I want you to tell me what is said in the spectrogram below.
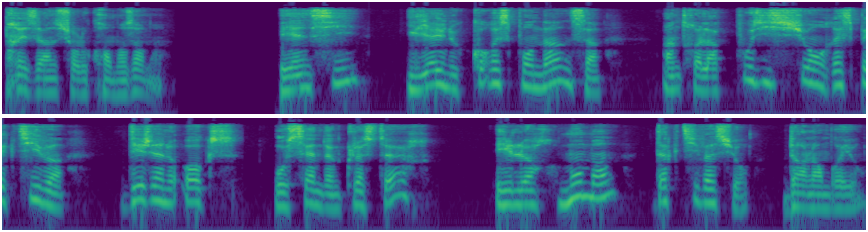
présent sur le chromosome. Et ainsi, il y a une correspondance entre la position respective des gènes OX au sein d'un cluster et leur moment d'activation dans l'embryon.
